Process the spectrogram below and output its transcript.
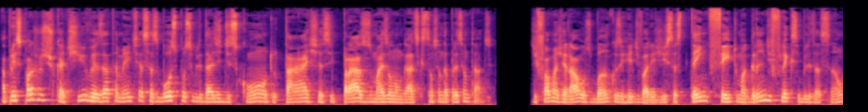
A principal justificativa é exatamente essas boas possibilidades de desconto, taxas e prazos mais alongados que estão sendo apresentados. De forma geral, os bancos e redes varejistas têm feito uma grande flexibilização,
